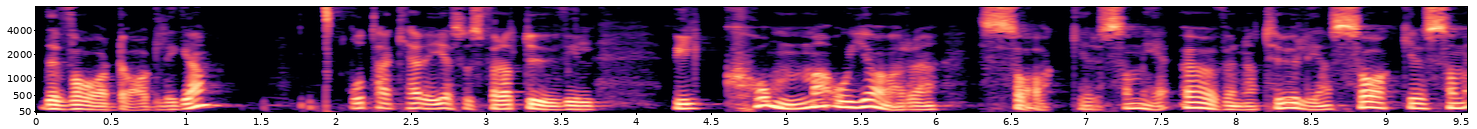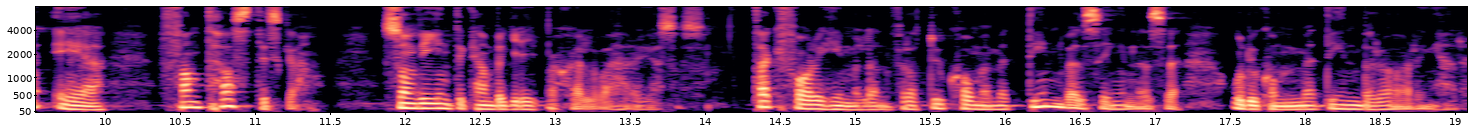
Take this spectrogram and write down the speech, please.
det vardagliga. Och tack Herre Jesus för att du vill, vill komma och göra saker som är övernaturliga, saker som är fantastiska, som vi inte kan begripa själva Herre Jesus. Tack Far i himmelen för att du kommer med din välsignelse och du kommer med din beröring Herre.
